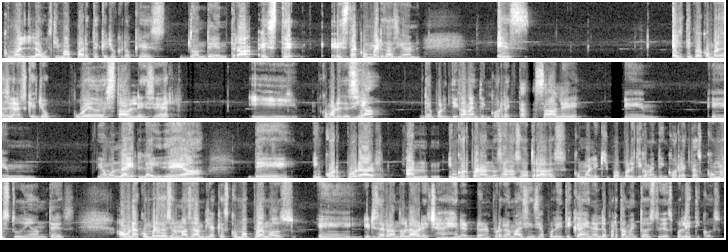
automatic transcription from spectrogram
como la última parte que yo creo que es donde entra este, esta conversación, es el tipo de conversaciones que yo puedo establecer y, como les decía, de políticamente incorrecta sale, em, em, digamos, la, la idea de incorporar incorporarnos a nosotras como el equipo de políticamente incorrectas como estudiantes a una conversación más amplia que es cómo podemos eh, ir cerrando la brecha de género en el programa de ciencia política y en el departamento de estudios políticos.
